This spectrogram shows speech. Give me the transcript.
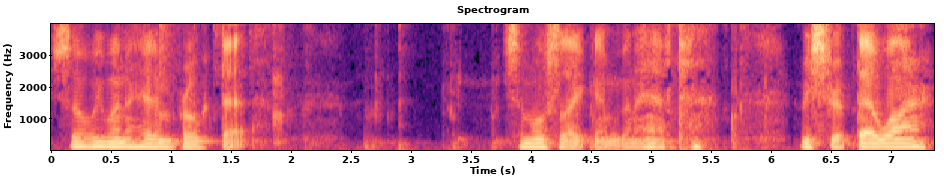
So we went ahead and broke that. So most likely I'm gonna have to restrip that wire.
